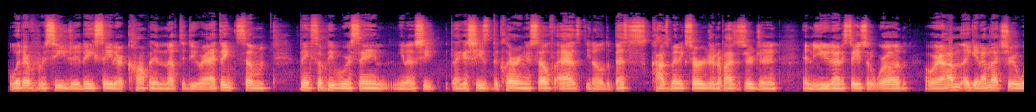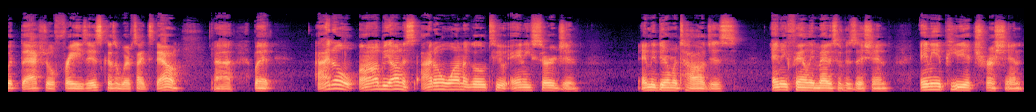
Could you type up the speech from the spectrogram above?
whatever procedure they say they're competent enough to do right? I think some think some people were saying, you know, she, I guess she's declaring herself as, you know, the best cosmetic surgeon or plastic surgeon in the United States or the world. Or I'm again, I'm not sure what the actual phrase is because the website's down. Uh, but I don't. I'll be honest. I don't want to go to any surgeon, any dermatologist, any family medicine physician, any pediatrician,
